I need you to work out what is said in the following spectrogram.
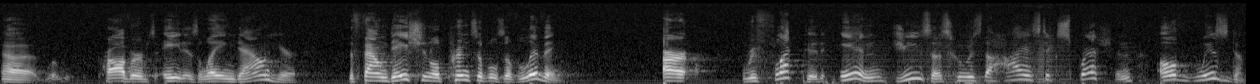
uh, Proverbs 8 is laying down here, the foundational principles of living, are reflected in Jesus, who is the highest expression of wisdom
